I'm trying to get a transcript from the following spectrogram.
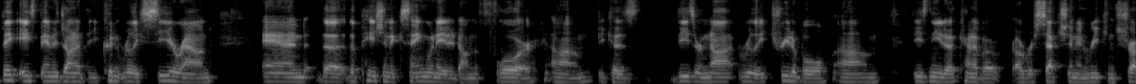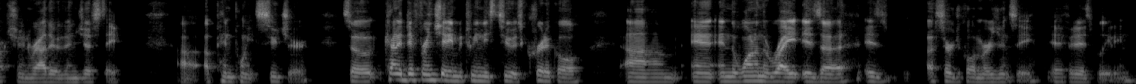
big ace bandage on it that you couldn't really see around, and the the patient exsanguinated on the floor um, because these are not really treatable. Um, these need a kind of a, a, resection and reconstruction rather than just a uh, a pinpoint suture. So kind of differentiating between these two is critical. Um, and, and the one on the right is a is a surgical emergency if it is bleeding.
